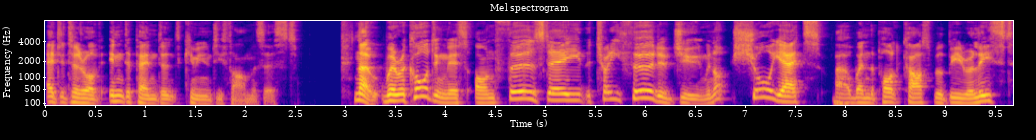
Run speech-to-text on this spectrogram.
editor of Independent Community Pharmacist. Now, we're recording this on Thursday, the 23rd of June. We're not sure yet uh, when the podcast will be released,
